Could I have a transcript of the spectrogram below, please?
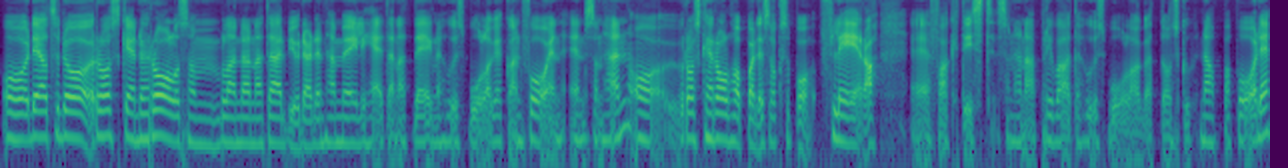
Och det är alltså då Rosken Roll som bland annat erbjuder den här möjligheten att det egna husbolaget kan få en, en sån här. Och Rosken Roll hoppades också på flera eh, faktiskt sådana här privata husbolag, att de skulle nappa på det.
